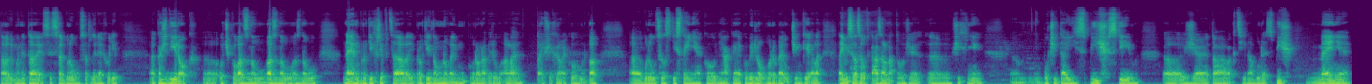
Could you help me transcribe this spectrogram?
ta imunita, jestli se budou muset lidé chodit uh, každý rok uh, očkovat znovu a znovu a znovu nejen proti chřipce, ale i proti tomu novému koronaviru, ale to je všechno jako hudba eh, budoucnosti, stejně jako nějaké jakoby dlouhodobé účinky, ale tady bych se zase odkázal na to, že eh, všichni ehm, počítají spíš s tím, eh, že ta vakcína bude spíš méně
